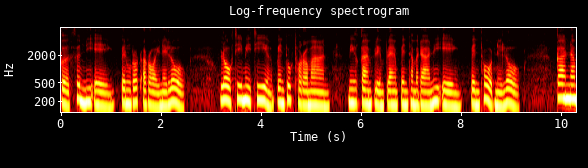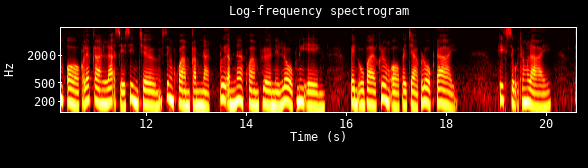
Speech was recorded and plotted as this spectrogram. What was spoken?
เกิดขึ้นนี่เอง เป็นรสอร่อยในโลก โลกที่ไม่เที่ยงเป็นทุกข์ทรมาน มีการเปลี่ยนแปลงเป็นธรรมดานี่เอง เป็นโทษในโลก การนำออกและการละเสียสิ้นเชิง ซึ่งความกำหนัดด้วยอำนาจความเพลินในโลกนี่เอง เป็นอุบายเครื่องออกไปจากโลกได้ ภิกษุทั้งหลาย ต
